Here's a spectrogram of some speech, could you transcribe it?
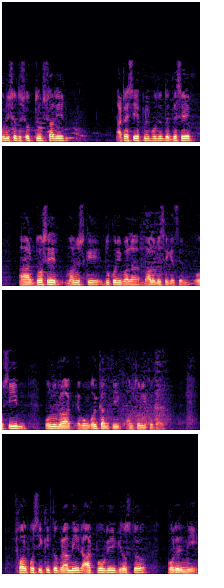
উনিশশো সত্তর সালের আঠাশে এপ্রিল পর্যন্ত দেশের আর দশের মানুষকে দুকরিবালা ভালোবেসে গেছেন অসীম অনুরাগ এবং ঐকান্তিক আন্তরিকতায় স্বল্প শিক্ষিত গ্রামের আটপৌরে গৃহস্থ গড়ের মেয়ে।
